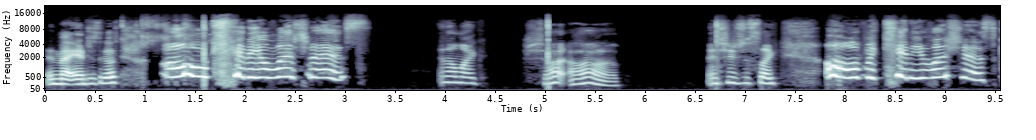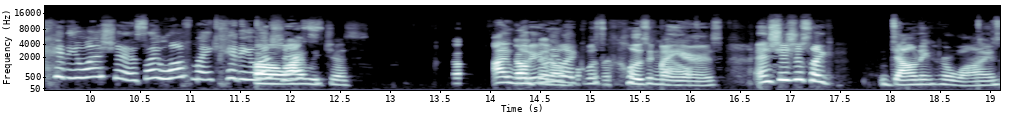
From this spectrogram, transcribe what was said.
And my aunt just goes, "Oh, kitty kittylicious," and I'm like, "Shut up." And she's just like, "Oh, but kittylicious, kittylicious. I love my kittylicious." Oh, I would just. I literally like was closing my ears, and she's just like downing her wine.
